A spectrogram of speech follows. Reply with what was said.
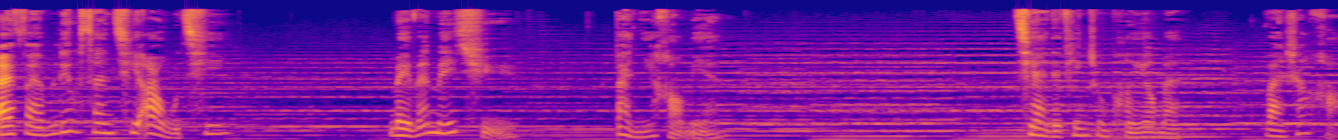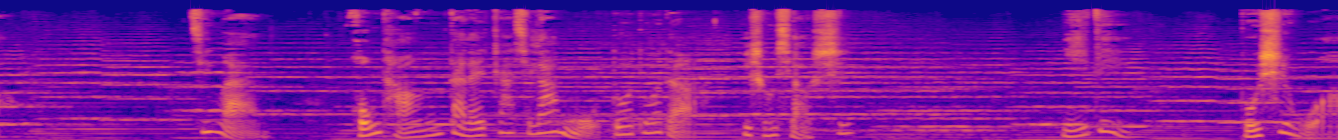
FM 六三七二五七，美文美曲，伴你好眠。亲爱的听众朋友们，晚上好。今晚，红糖带来扎西拉姆多多的一首小诗，一定不是我。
